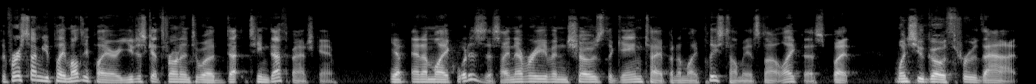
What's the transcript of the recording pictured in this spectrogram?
the first time you play multiplayer, you just get thrown into a de- team deathmatch game. Yep. And I'm like, what is this? I never even chose the game type, and I'm like, please tell me it's not like this. But once you go through that,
